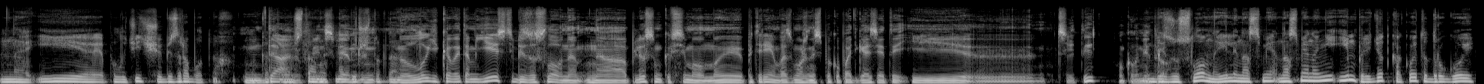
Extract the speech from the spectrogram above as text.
и получить еще безработных. Да, в принципе, логика в этом есть, безусловно. А плюсом ко всему, мы потеряем возможность покупать газеты и э, цветы около метро. Безусловно. Или на, смен, на смену не им придет какой-то другой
